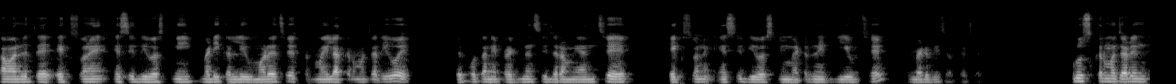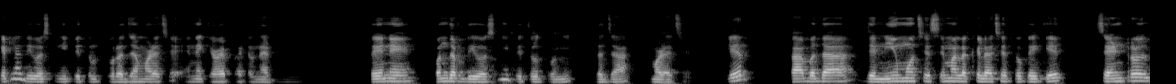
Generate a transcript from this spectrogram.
સામાન્ય રીતે એકસો ને એસી દિવસની મેડિકલ લીવ મળે છે. મહિલા કર્મચારી હોય તે પોતાની પ્રેગ્નન્સી દરમિયાન છે એકસો ને એસી દિવસની મેટર્નિટી લીવ છે એ મેળવી શકે છે. પુરુષ કર્મચારીને કેટલા દિવસની પિતૃત્વ રજા મળે છે? એને કહેવાય પેટર્નિટી લીવ તો એને પંદર દિવસની પિતૃત્વની રજા મળે છે. ક્લિયર તો આ બધા જે નિયમો છે, શેમાં લખેલા છે? તો કઈ કે central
